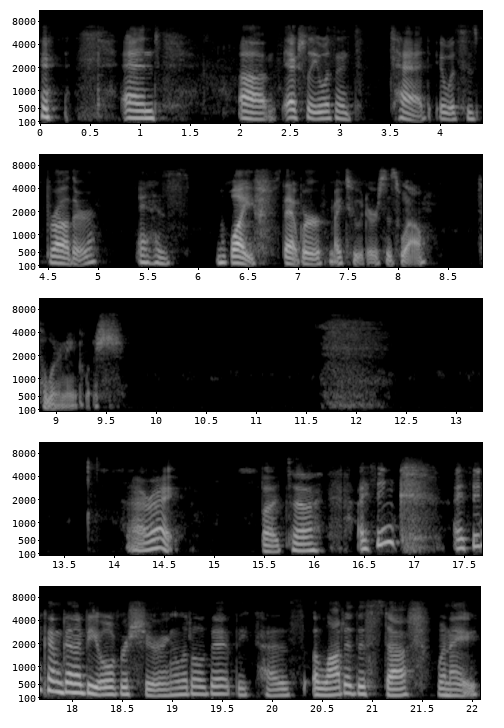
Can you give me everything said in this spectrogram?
and um, actually, it wasn't Ted, it was his brother and his wife that were my tutors as well to learn English. All right. But uh, I think I think I'm gonna be oversharing a little bit because a lot of this stuff, when I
